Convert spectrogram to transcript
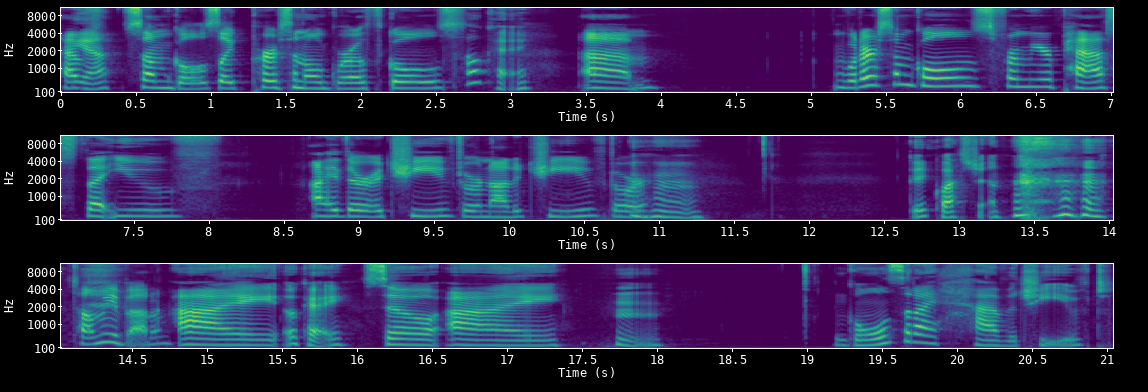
have Yeah. some goals, like personal growth goals. Okay. Um, what are some goals from your past that you've either achieved or not achieved, or Mhm. Good question. tell me about them? I okay. So I hmm goals that I have achieved.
